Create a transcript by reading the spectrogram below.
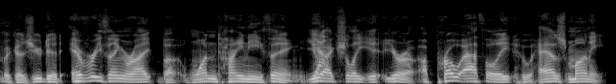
because you did everything right, but one tiny thing. You Yeah. actually, you're a, a pro athlete who has money.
